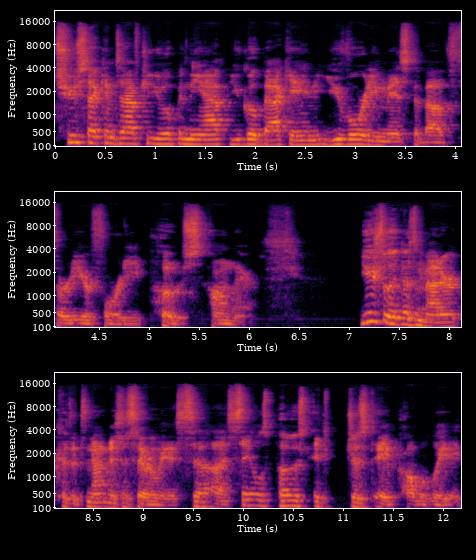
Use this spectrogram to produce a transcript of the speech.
Two seconds after you open the app, you go back in, you've already missed about 30 or 40 posts on there. Usually it doesn't matter because it's not necessarily a, a sales post, it's just a probably a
